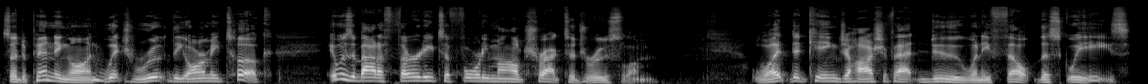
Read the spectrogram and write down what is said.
So, depending on which route the army took, it was about a 30 to 40 mile trek to Jerusalem. What did King Jehoshaphat do when he felt the squeeze?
